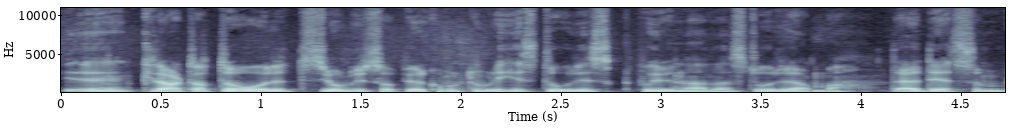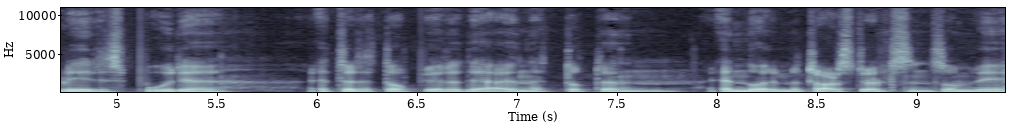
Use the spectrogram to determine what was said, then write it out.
eh, klart at årets jordbruksoppgjør kommer til å bli historisk pga. den store ramma. Det er jo det som blir sporet etter dette oppgjøret. Det er jo nettopp den enorme tallstørrelsen som vi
